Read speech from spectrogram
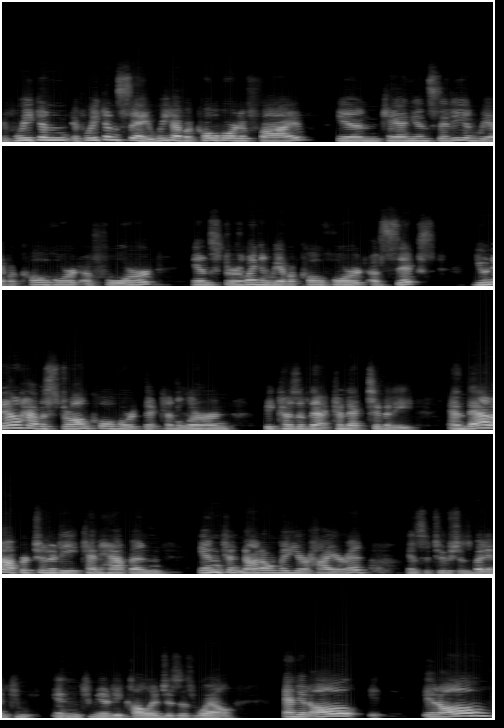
if we can if we can say we have a cohort of 5 in Cañon City, and we have a cohort of four in Sterling, and we have a cohort of six. You now have a strong cohort that can learn because of that connectivity. And that opportunity can happen in not only your higher ed institutions, but in, in community colleges as well. And it all, it all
